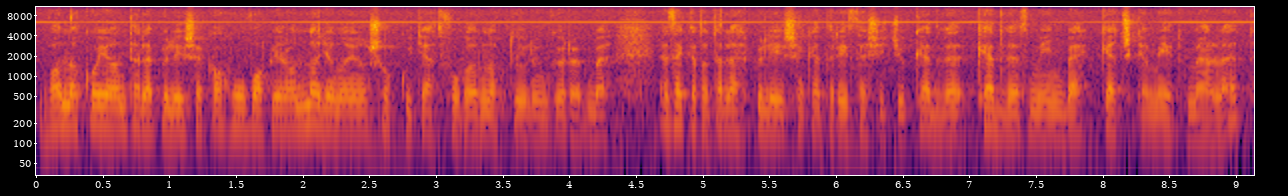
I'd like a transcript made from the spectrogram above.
vannak olyan települések, ahova például nagyon-nagyon sok kutyát fogadnak tőlünk örökbe. Ezeket a településeket részesítjük kedve, kedvezménybe Kecskemét mellett,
